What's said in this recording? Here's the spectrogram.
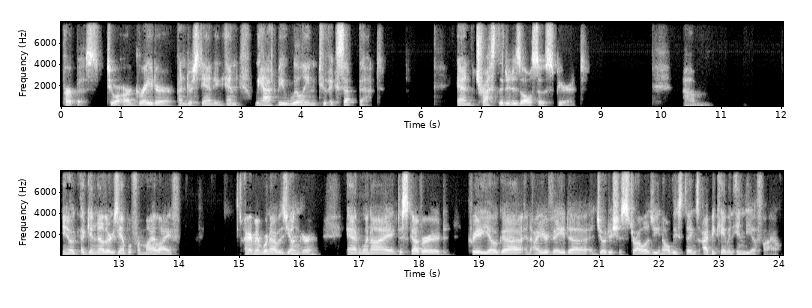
purpose, to our greater understanding. And we have to be willing to accept that and trust that it is also spirit. Um, you know, again, another example from my life. I remember when I was younger and when I discovered Kriya Yoga and Ayurveda and Jyotish astrology and all these things, I became an India file,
